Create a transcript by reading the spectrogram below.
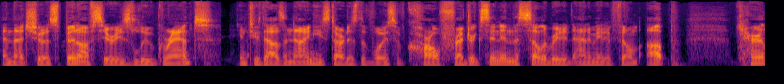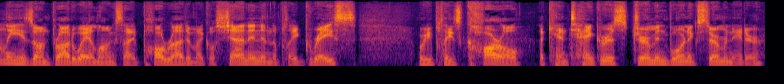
and that show's spin off series, Lou Grant. In 2009, he starred as the voice of Carl Fredricksen in the celebrated animated film Up. Currently, he's on Broadway alongside Paul Rudd and Michael Shannon in the play Grace, where he plays Carl, a cantankerous German born exterminator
